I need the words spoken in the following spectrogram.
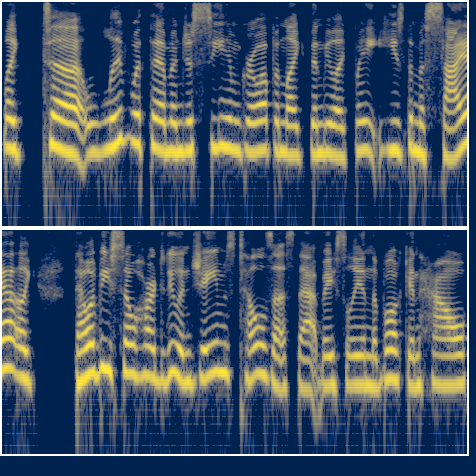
like to live with him and just see him grow up and like then be like wait he's the messiah like that would be so hard to do and James tells us that basically in the book and how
